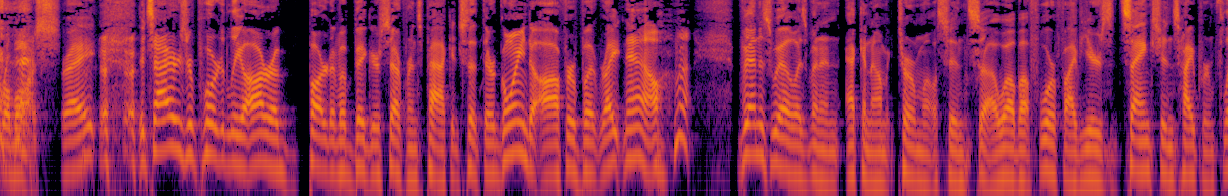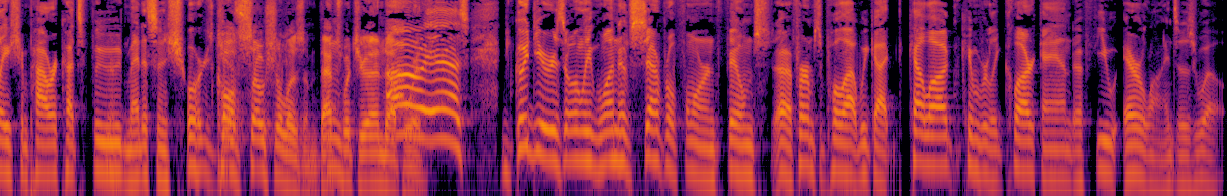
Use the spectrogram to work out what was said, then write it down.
from us. right? The tires reportedly are a part of a bigger severance package that they're going to offer, but right now, Venezuela has been in economic turmoil since, uh, well, about four or five years. Sanctions, hyperinflation, power cuts, food, medicine shortages. It's called socialism. That's what you end up Oh with. Oh, yes, Goodyear is only one of several foreign films uh, firms to pull out. We got Kellogg, Kimberly Clark, and a few airlines as well.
